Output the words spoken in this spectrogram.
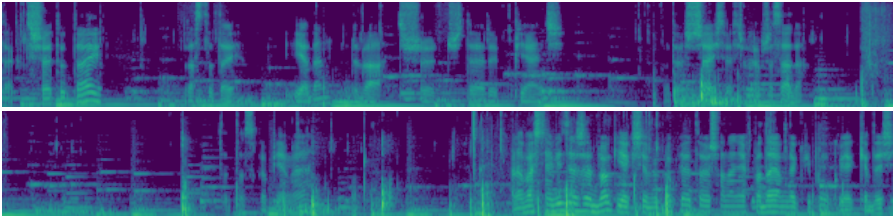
Tak, 3 tutaj. Teraz tutaj 1, 2, 3, 4, 5. No to już 6, to jest trochę przesada. To to skopiemy. Ale właśnie widzę, że bloki jak się wykopie, to już one nie wpadają do ekwipunku jak kiedyś.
